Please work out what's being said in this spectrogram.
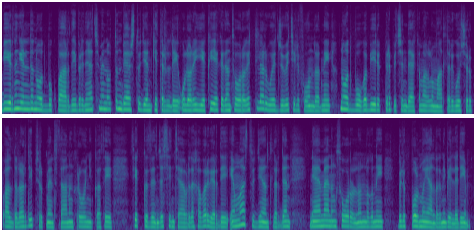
Biriniň elinde noutbuk bardy. Birnäçe minutdan bäş student getirildi. Olary ýeke-ýekeden sorag etdiler we jübi telefonlaryny noutbuga birikdirip, içindäki maglumatlary göçürip aldylar diýip, Türkmenistanyň Hronikasy sekizinji sentýabrda habar berdi, emma studentlerden nämäniň soralandygyny bilip bolmaýandygyny belledi.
